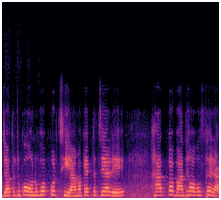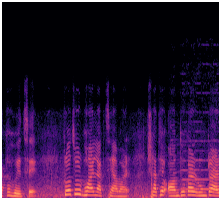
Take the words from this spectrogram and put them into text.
যতটুকু অনুভব করছি, আমাকে একটা চেয়ারে হাত পা বাঁধা অবস্থায় রাখা হয়েছে। প্রচুর ভয় লাগছে আমার। সাথে অন্ধকার রুমটার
